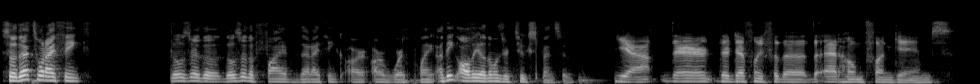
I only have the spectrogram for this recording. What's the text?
so that's what i think those are the those are the five that i think are are worth playing i think all the other ones are too expensive yeah, they're they're definitely for the the at home fun games.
